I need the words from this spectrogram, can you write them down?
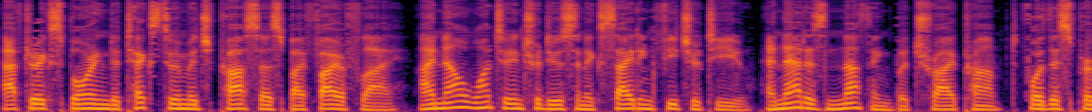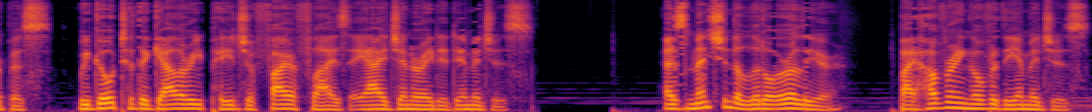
After exploring the text-to-image process by Firefly, I now want to introduce an exciting feature to you, and that is nothing but try prompt. For this purpose, we go to the gallery page of Firefly's AI-generated images. As mentioned a little earlier, by hovering over the images,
